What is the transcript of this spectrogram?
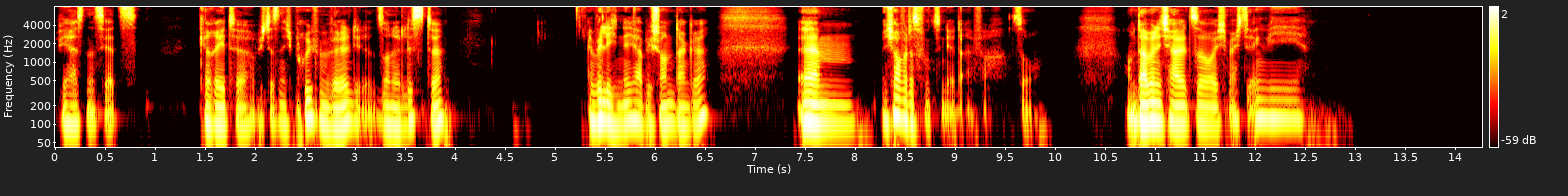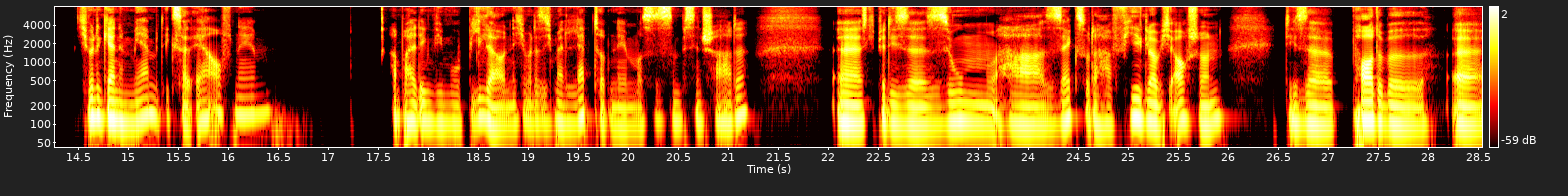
wie heißt das jetzt? Geräte, ob ich das nicht prüfen will, die, so eine Liste. Will ich nicht, habe ich schon, danke. Ähm, ich hoffe, das funktioniert einfach so. Und da bin ich halt so, ich möchte irgendwie, ich würde gerne mehr mit XLR aufnehmen, aber halt irgendwie mobiler und nicht immer, dass ich meinen Laptop nehmen muss. Das ist ein bisschen schade. Äh, es gibt ja diese Zoom H6 oder H4, glaube ich, auch schon. Diese Portable äh,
